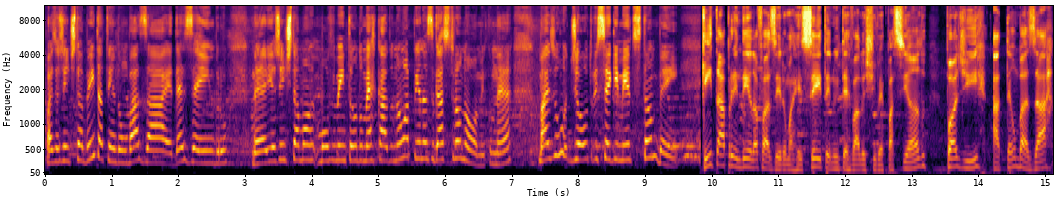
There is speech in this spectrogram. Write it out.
mas a gente também está tendo um bazar, é dezembro, né? E a gente está movimentando o mercado não apenas gastronômico, né? Mas de outros segmentos também. Quem está aprendendo a fazer uma receita e no intervalo estiver passeando, pode ir até um bazar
